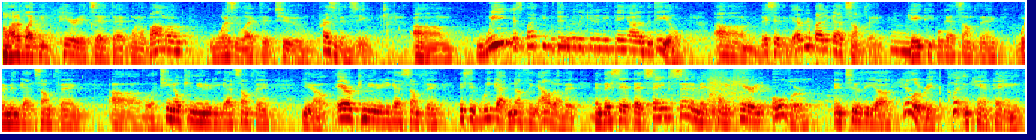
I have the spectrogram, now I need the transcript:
a lot of black people, period, said that when Obama was elected to presidency, um, we as black people didn't really get anything out of the deal. Um, they said everybody got something. Gay people got something. Women got something. Uh, the Latino community got something. You know, Arab community got something. They said we got nothing out of it, and they said that same sentiment kind of carried over into the uh, Hillary Clinton campaign.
